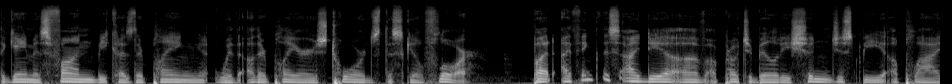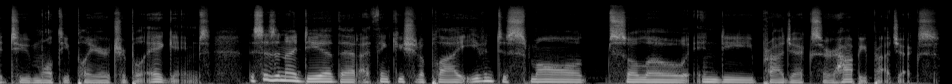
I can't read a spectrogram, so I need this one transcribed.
the game is fun because they're playing with other players towards the skill floor. But I think this idea of approachability shouldn't just be applied to multiplayer AAA games. This is an idea that I think you should apply even to small solo indie projects or hobby projects.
